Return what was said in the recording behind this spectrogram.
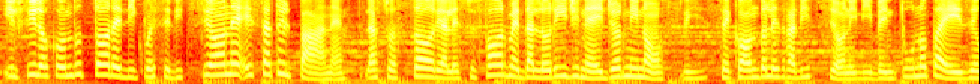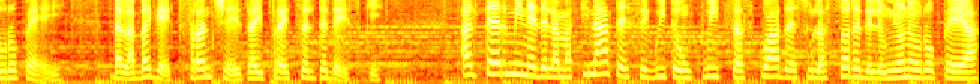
Il filo conduttore di questa edizione è stato il pane, la sua storia, le sue forme dall'origine ai giorni nostri, secondo le tradizioni di 21 paesi europei, dalla baguette francese ai pretzel tedeschi. Al termine della mattinata è seguito un quiz a squadre sulla storia dell'Unione Europea,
